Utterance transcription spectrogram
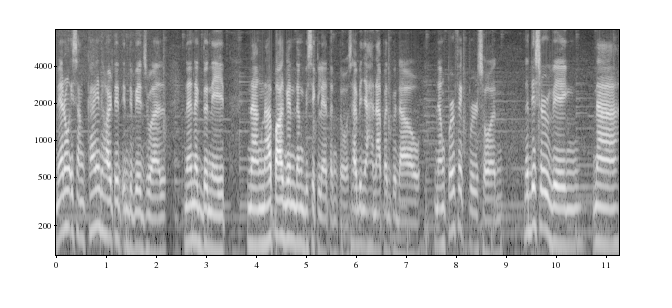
Merong isang kind-hearted individual na nag-donate ng napakagandang bisikletang to. Sabi niya, hanapan ko daw ng perfect person na deserving na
